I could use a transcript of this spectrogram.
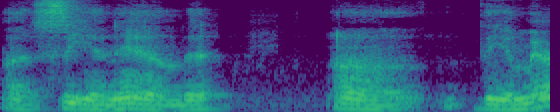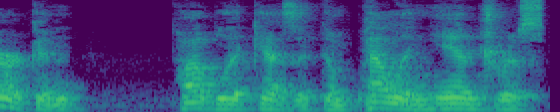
uh, CNN, that uh, the American public has a compelling interest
